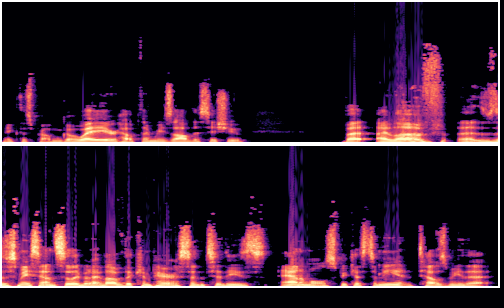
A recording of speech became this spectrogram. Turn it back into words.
make this problem go away or help them resolve this issue. But I love, uh, this may sound silly, but I love the comparison to these animals because to me it tells me that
